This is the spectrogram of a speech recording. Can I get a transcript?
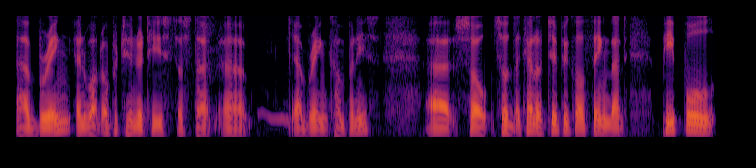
uh, bring and what opportunities does that uh, uh, bring companies. Uh, so, so the kind of typical thing that people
